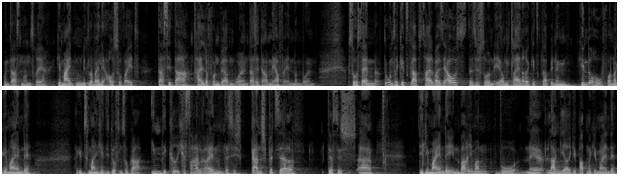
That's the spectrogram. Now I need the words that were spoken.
Und da sind unsere Gemeinden mittlerweile auch so weit, dass sie da Teil davon werden wollen, dass sie da mehr verändern wollen. So sehen unsere Kids Clubs teilweise aus. Das ist so ein eher ein kleinerer Kids Club in einem Hinterhof von der Gemeinde. Gibt es manche, die dürfen sogar in die Kirchesaal rein. Das ist ganz speziell. Das ist äh, die Gemeinde in Wariman, wo eine langjährige Partnergemeinde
